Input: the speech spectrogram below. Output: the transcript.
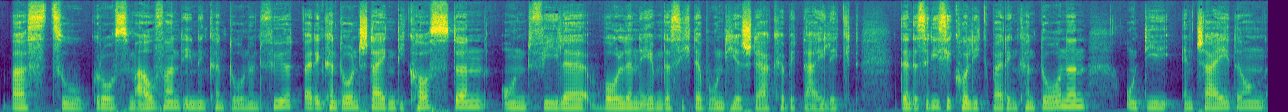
was zu großem Aufwand in den Kantonen führt. Bei den Kantonen steigen die Kosten und viele wollen eben, dass sich der Bund hier stärker beteiligt. Denn das Risiko liegt bei den Kantonen und die Entscheidung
